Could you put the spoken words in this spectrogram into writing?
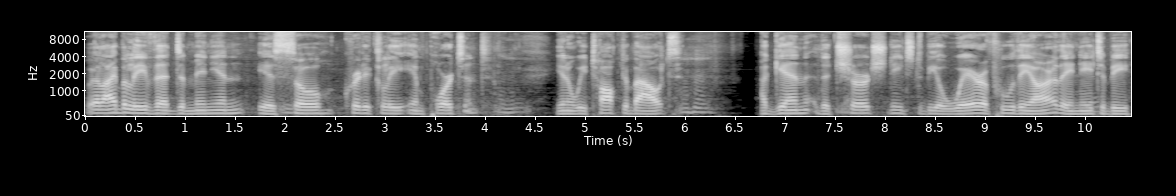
Well, I believe that dominion is so critically important. You know, we talked about, again, the church needs to be aware of who they are, they need to be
